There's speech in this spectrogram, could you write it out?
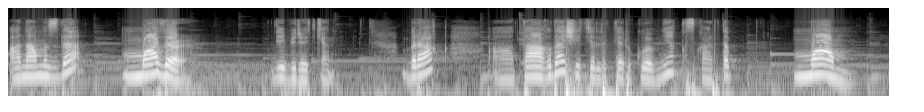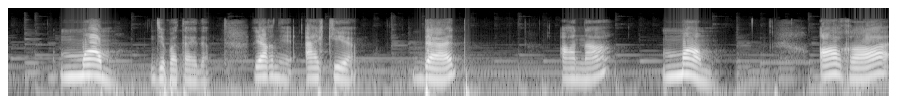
Анамызды mother деп үйреткен. Бірақ ә, тағы да шетелдіктер көбіне қысқартып мам мам деп атайды. Яғни әке dad ана мам. Аға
